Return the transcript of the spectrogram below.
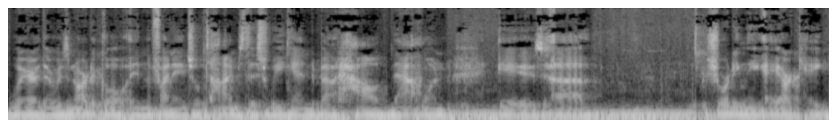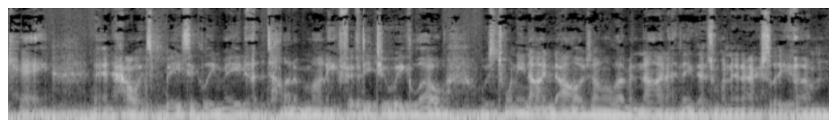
where there was an article in the Financial Times this weekend about how that one is. Uh, shorting the ARKK and how it's basically made a ton of money. 52 week low was $29 on 11.9. I think that's when it actually um,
